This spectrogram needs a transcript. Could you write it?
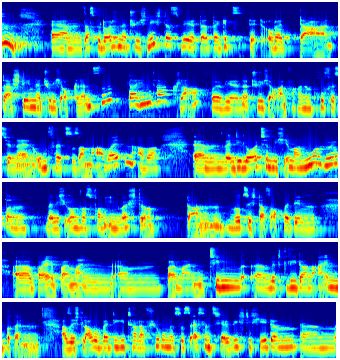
ähm, das bedeutet natürlich nicht, dass wir, da, da gibt's oder da, da stehen natürlich auch Grenzen dahinter, klar, weil wir natürlich auch einfach in einem professionellen Umfeld zusammenarbeiten. Aber ähm, wenn die Leute mich immer nur hören, wenn ich irgendwas von ihnen möchte, dann wird sich das auch bei den äh, bei bei meinen ähm, bei meinen Teammitgliedern einbrennen. Also ich glaube, bei digitaler Führung ist es essentiell wichtig, jedem ähm,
